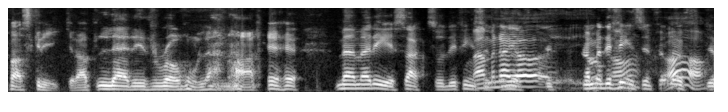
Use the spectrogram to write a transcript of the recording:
bara skriker att let it roll. Anna." Det- Men med det sagt så det finns Ja, en när jag- förnuftig, ja, men det ja, finns en förnuftig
